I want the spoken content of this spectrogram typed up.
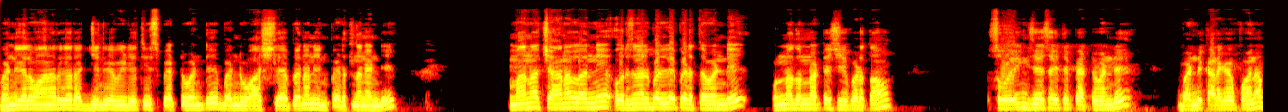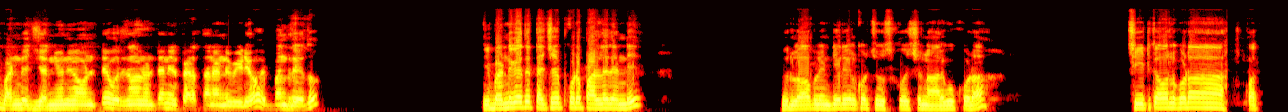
బండి గల ఓనర్ గారు అర్జెంట్గా వీడియో తీసి పెట్టమంటే బండి వాష్ లేకపోయినా నేను పెడుతున్నానండి. మన ఛానల్ అన్ని ఒరిజినల్ బండ్లే పెడతామండి. ఉన్నది ఉన్నట్టే చూపెడతాం. సోయింగ్ చేసి అయితే పెట్టమండి. బండి కడగకపోయినా బండి జెన్యున్గా ఉంటే ఒరిజినల్ ఉంటే నేను పెడతానండి వీడియో ఇబ్బంది లేదు. ఈ బండికి అయితే టచ్ అప్ కూడా పడలేదండి. మీరు లోపల ఇంటీరియర్ కూడా చూసుకోవచ్చు నాలుగు కూడా. సీట్ కవర్లు కూడా కొత్త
